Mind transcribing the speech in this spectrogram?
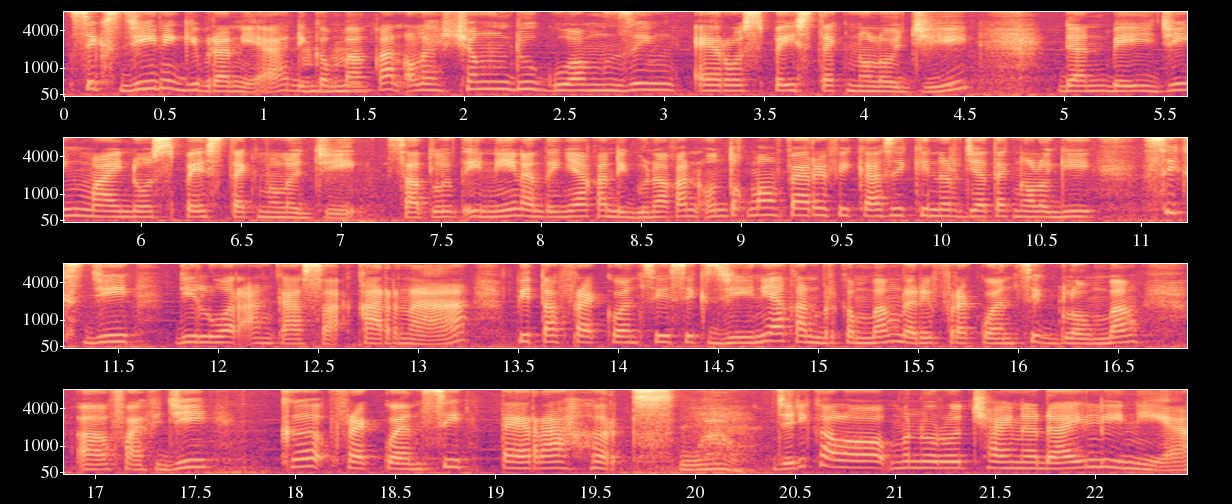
6G ini Gibran ya dikembangkan oleh Chengdu Guangxing Aerospace Technology dan Beijing Space Technology. Satelit ini nantinya akan digunakan untuk memverifikasi kinerja teknologi 6G di luar angkasa karena pita frekuensi 6G ini akan berkembang dari frekuensi gelombang uh, 5G ke frekuensi terahertz. Wow. Jadi kalau menurut China Daily nih ya,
